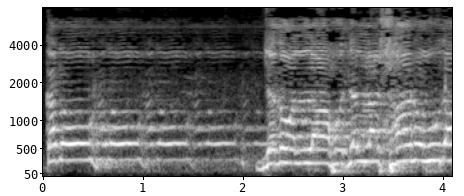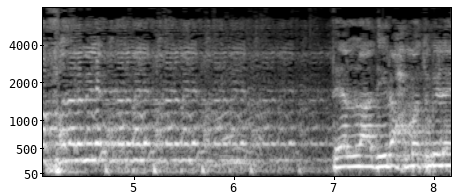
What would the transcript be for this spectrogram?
کدو؟ جدو اللہ جلا شان دا فضل ملے۔ تے اللہ دی رحمت ملے،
